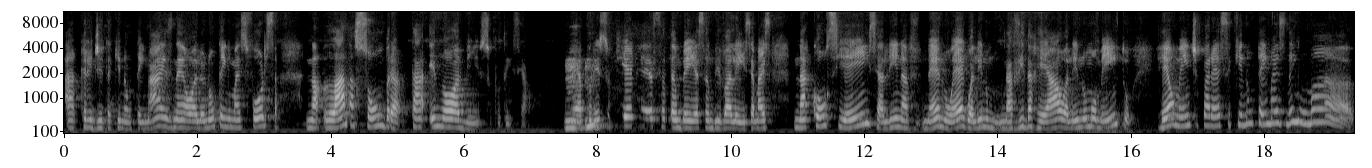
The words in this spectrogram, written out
acredita que não tem mais, né? Olha, eu não tenho mais força. Na, lá na sombra tá enorme isso, o potencial. Uhum. É por isso que é essa também essa ambivalência, mas na consciência ali, na, né, no ego ali, no, na vida real ali, no momento, realmente parece que não tem mais nenhuma.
